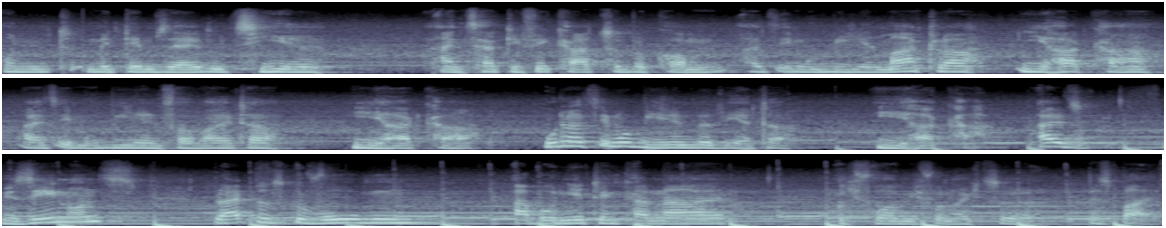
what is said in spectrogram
und mit demselben Ziel ein Zertifikat zu bekommen als Immobilienmakler, IHK, als Immobilienverwalter, IHK oder als Immobilienbewerter, IHK. Also, wir sehen uns, bleibt uns gewogen, abonniert den Kanal. Ich freue mich von euch zu hören. Bis bald.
